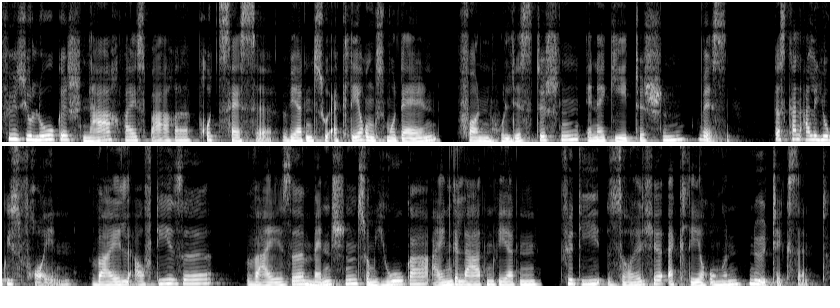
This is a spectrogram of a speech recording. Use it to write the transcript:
Physiologisch nachweisbare Prozesse werden zu Erklärungsmodellen von holistischen, energetischen Wissen. Das kann alle Yogis freuen, weil auf diese Weise Menschen zum Yoga eingeladen werden, für die solche Erklärungen nötig sind.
